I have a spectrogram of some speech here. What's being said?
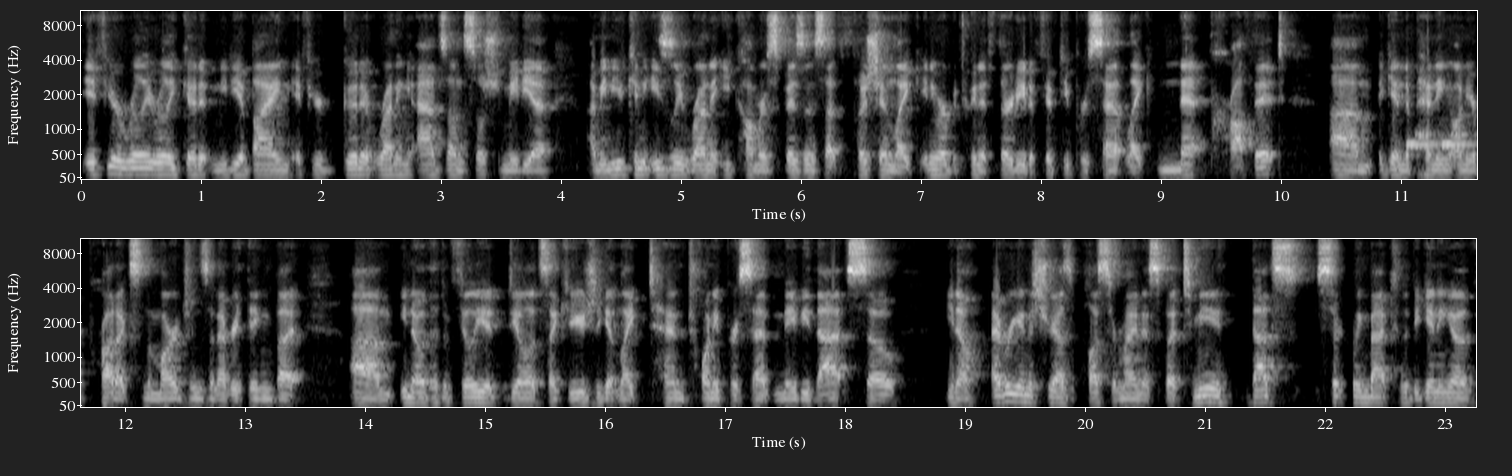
if you're really, really good at media buying, if you're good at running ads on social media, I mean, you can easily run an e-commerce business that's pushing like anywhere between a 30 to 50% like net profit. Um, again, depending on your products and the margins and everything. But um, you know, the affiliate deal, it's like you're usually getting like 10, 20%, maybe that. So you know every industry has a plus or minus but to me that's circling back to the beginning of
